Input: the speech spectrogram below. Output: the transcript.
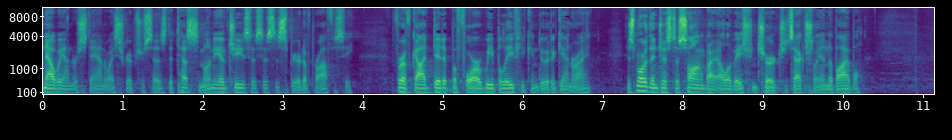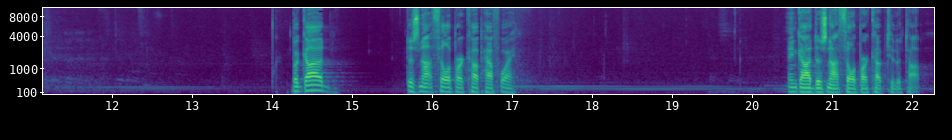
Now we understand why Scripture says the testimony of Jesus is the spirit of prophecy. For if God did it before, we believe He can do it again, right? It's more than just a song by Elevation Church, it's actually in the Bible. But God does not fill up our cup halfway. And God does not fill up our cup to the top.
